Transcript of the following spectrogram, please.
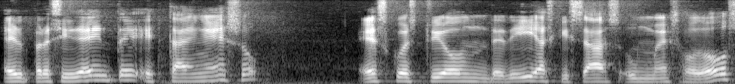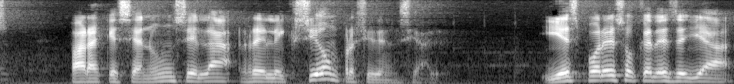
El presidente está en eso. Es cuestión de días, quizás un mes o dos, para que se anuncie la reelección presidencial. Y es por eso que desde ya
